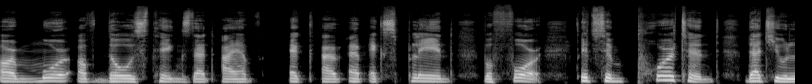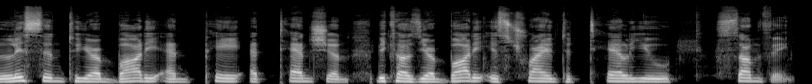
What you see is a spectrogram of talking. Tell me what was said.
or more of those things that I have I've explained before. It's important that you listen to your body and pay attention because your body is trying to tell you something.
